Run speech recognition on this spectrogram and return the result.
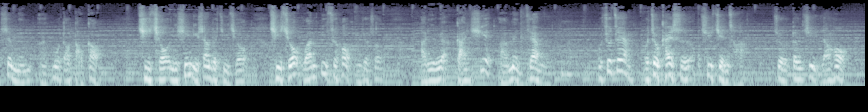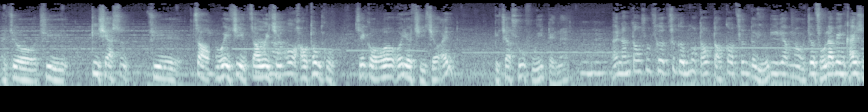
圣名，嗯，默祷祷告，祈求你心理上的祈求，祈求完毕之后，你就说，阿利路亚，感谢阿门，这样，我就这样，我就开始去检查，就登记，然后就去地下室去照胃镜，照胃镜，哦，好痛苦，结果我我有祈求，哎。比较舒服一点呢。嗯哼。哎，难道说这个这个木祷祷告真的有力量吗？我就从那边开始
